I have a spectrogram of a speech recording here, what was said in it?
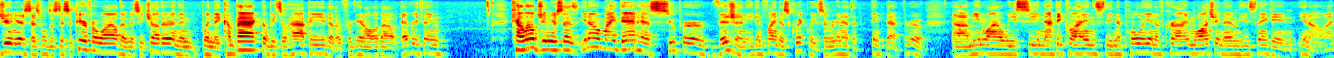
Jr. says we'll just disappear for a while, they'll miss each other, and then when they come back, they'll be so happy that they'll forget all about everything. Kal-El Jr. says, you know, my dad has super vision. He can find us quickly, so we're going to have to think that through. Uh, meanwhile, we see Nappy Klein's the Napoleon of crime watching them. He's thinking, you know, I,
